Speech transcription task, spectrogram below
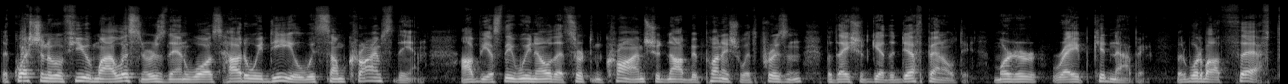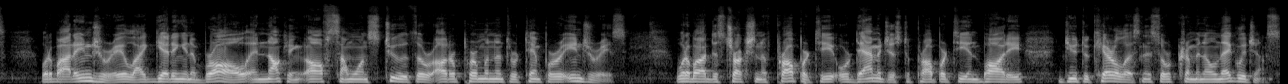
The question of a few of my listeners then was how do we deal with some crimes then? Obviously, we know that certain crimes should not be punished with prison, but they should get the death penalty murder, rape, kidnapping. But what about theft? What about injury, like getting in a brawl and knocking off someone's tooth or other permanent or temporary injuries? What about destruction of property or damages to property and body due to carelessness or criminal negligence?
